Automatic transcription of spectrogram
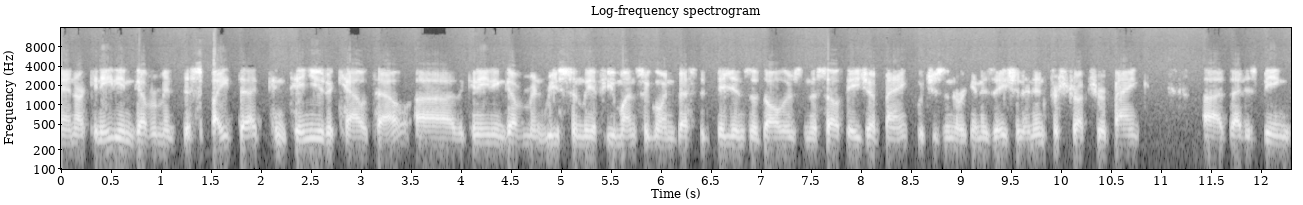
And our Canadian government, despite that, continue to kowtow. Uh, the Canadian government recently, a few months ago, invested billions of dollars in the South Asia Bank, which is an organization, an infrastructure bank uh, that is being,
